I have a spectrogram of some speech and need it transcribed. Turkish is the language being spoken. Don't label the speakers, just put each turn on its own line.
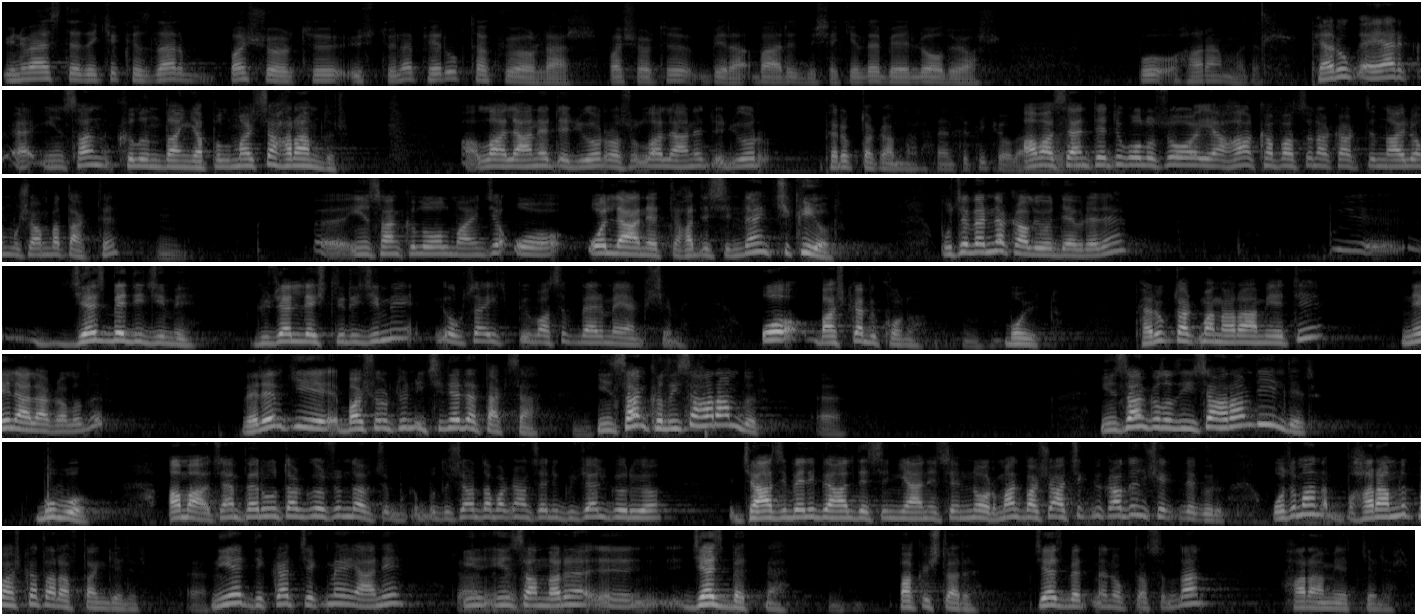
Üniversitedeki kızlar başörtü üstüne peruk takıyorlar. Başörtü bir, bariz bir şekilde belli oluyor. Bu haram mıdır?
Peruk eğer e, insan kılından yapılmaysa haramdır. Allah lanet ediyor, Resulullah lanet ediyor peruk takanlara.
Sentetik olan.
Ama sentetik olursa o ya ha kafasına kalktı, naylon muşamba taktı. Ee, insan kılı olmayınca o o lanet hadisinden çıkıyor. Bu sefer ne kalıyor devrede? Ee, Cezbedici mi? Güzelleştirici mi? Yoksa hiçbir vasıf vermeyen bir şey mi? O başka bir konu. Boyut. Peruk takmanın haramiyeti neyle alakalıdır? Velev ki başörtünün içine de taksa. insan kılıysa haramdır.
Evet.
İnsan kılı değilse haram değildir. Bu bu. Ama sen peruğu takıyorsun da bu dışarıda bakan seni güzel görüyor. Cazibeli bir haldesin yani sen normal başı açık bir kadın şeklinde görüyor. O zaman haramlık başka taraftan gelir. Niye? Dikkat çekme yani in- insanları e, cezbetme bakışları. Cezbetme noktasından haramiyet gelir.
